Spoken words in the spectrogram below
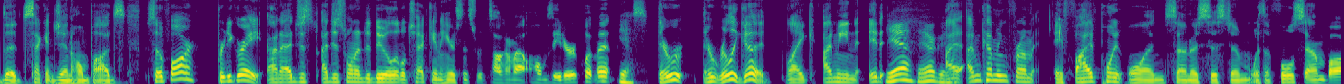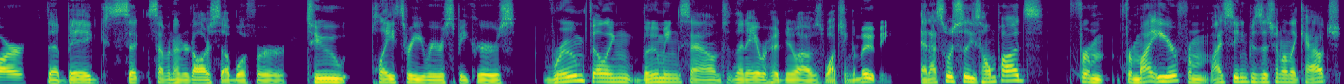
the second gen HomePods. So far, pretty great. And I just I just wanted to do a little check in here since we're talking about home theater equipment. Yes. They're they're really good. Like I mean, it Yeah, they are good. I, I'm coming from a 5.1 Sonos system with a full sound bar, the big six, $700 subwoofer, two Play 3 rear speakers, room filling, booming sound. The neighborhood knew I was watching a movie. And I switched to these HomePods. From from my ear, from my seating position on the couch,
